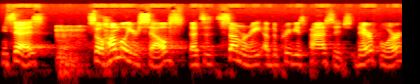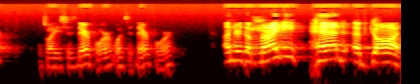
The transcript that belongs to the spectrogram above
He says, So humble yourselves. That's a summary of the previous passage. Therefore, that's why he says, therefore. What's it there for? Under the mighty hand of God,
